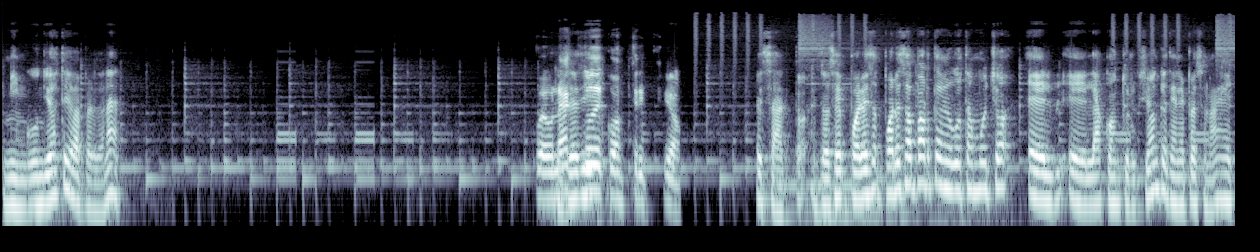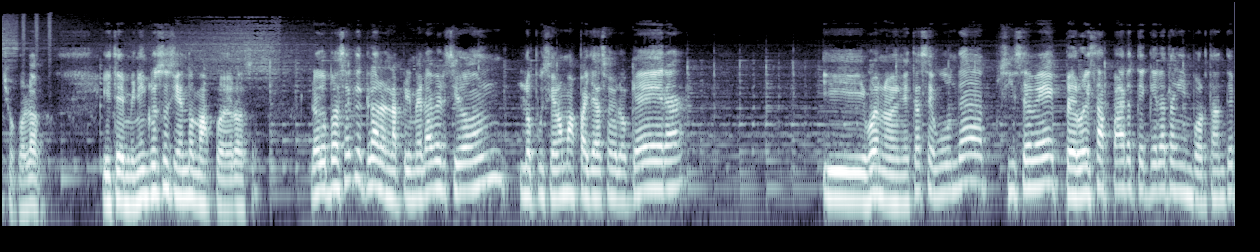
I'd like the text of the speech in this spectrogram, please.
ningún Dios te iba a perdonar. Fue un acto de constricción. Exacto. Entonces, por, eso, por esa parte me gusta mucho eh, la construcción que tiene el personaje de Chocolate. Y termina incluso siendo más poderoso. Lo que pasa es que, claro, en la primera versión lo pusieron más payaso de lo que era. Y bueno, en esta segunda sí se ve, pero esa parte que era tan importante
